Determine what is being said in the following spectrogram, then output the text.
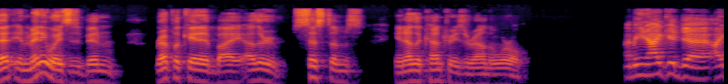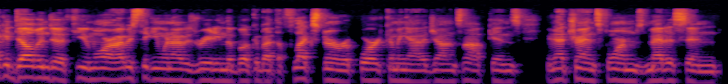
That in many ways has been replicated by other systems in other countries around the world. I mean, I could uh, I could delve into a few more. I was thinking when I was reading the book about the Flexner report coming out of Johns Hopkins. I mean, that transforms medicine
